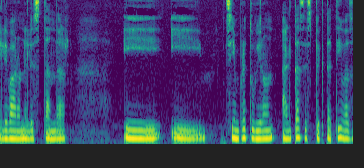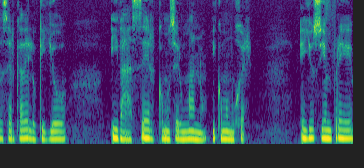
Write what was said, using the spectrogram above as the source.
elevaron el estándar y, y siempre tuvieron altas expectativas acerca de lo que yo iba a hacer como ser humano y como mujer. Ellos siempre,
